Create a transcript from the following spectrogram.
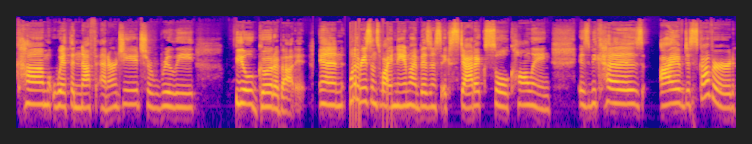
come with enough energy to really feel good about it. And one of the reasons why I named my business Ecstatic Soul Calling is because I have discovered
